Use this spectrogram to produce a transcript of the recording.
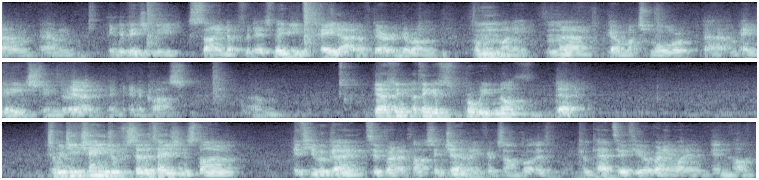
um, um, individually signed up for this, maybe even paid out of their their own Mm. money, Mm. um, they're much more um, engaged in the Yeah. in, in the class. Um, yeah, I think I think it's probably not that. So would you change your facilitation style if you were going to run a class in Germany, for example, as, compared to if you were running one in, in Holland?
